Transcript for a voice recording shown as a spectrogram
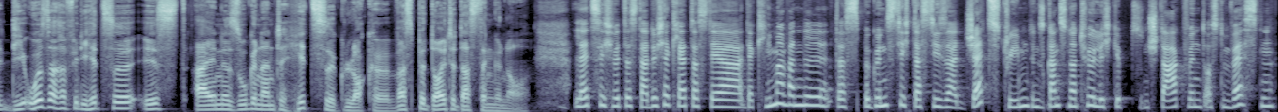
Die Ursache für die Hitze ist eine sogenannte Hitzeglocke. Was bedeutet das denn genau? Letztlich wird es dadurch erklärt, dass der, der Klimawandel das begünstigt, dass dieser Jetstream, den es ganz natürlich gibt, so ein Starkwind aus dem Westen,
